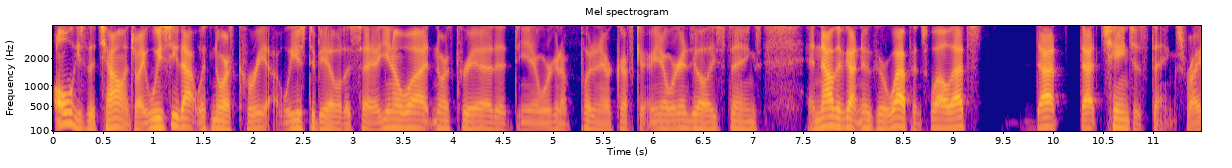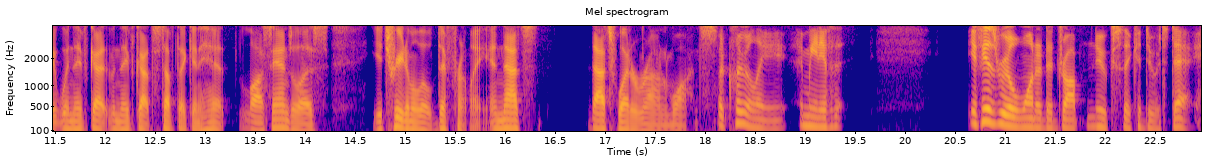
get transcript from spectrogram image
always the challenge, right? We see that with North Korea. We used to be able to say, you know what, North Korea, that you know, we're going to put an aircraft, you know, we're going to do all these things, and now they've got nuclear weapons. Well, that's that that changes things, right? When they've got when they've got stuff that can hit Los Angeles, you treat them a little differently, and that's that's what Iran wants. But clearly, I mean, if if Israel wanted to drop nukes, they could do it today.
